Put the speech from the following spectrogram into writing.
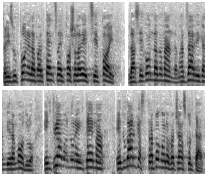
Presuppone la partenza del Pocio Lavezzi e poi la seconda domanda, Mazzarri cambierà modulo. Entriamo allora in tema Edu Vargas, tra poco ve lo facciamo ascoltare.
